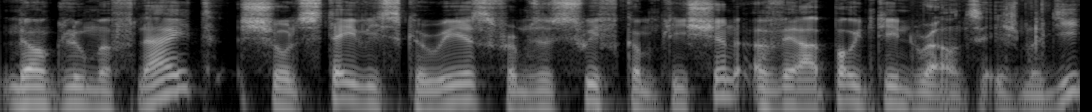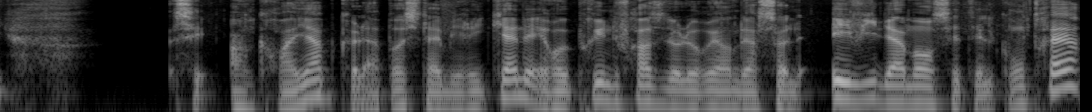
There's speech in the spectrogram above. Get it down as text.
nor gloom of night shall stave his careers from the swift completion of their appointed rounds. Et je me dis, c'est incroyable que la poste américaine ait repris une phrase de Laurie Anderson. Évidemment, c'était le contraire.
